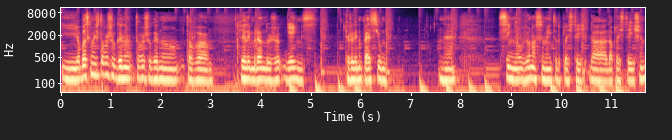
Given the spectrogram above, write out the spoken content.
E eu basicamente tava jogando, tava jogando, tava relembrando games que eu joguei no PS1, né? Sim, eu vi o nascimento do PlayStation, da, da PlayStation,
